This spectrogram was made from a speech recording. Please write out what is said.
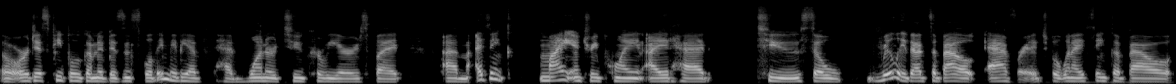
or just people who come to business school, they maybe have had one or two careers, but um, I think my entry point, I had had two. So really, that's about average. But when I think about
